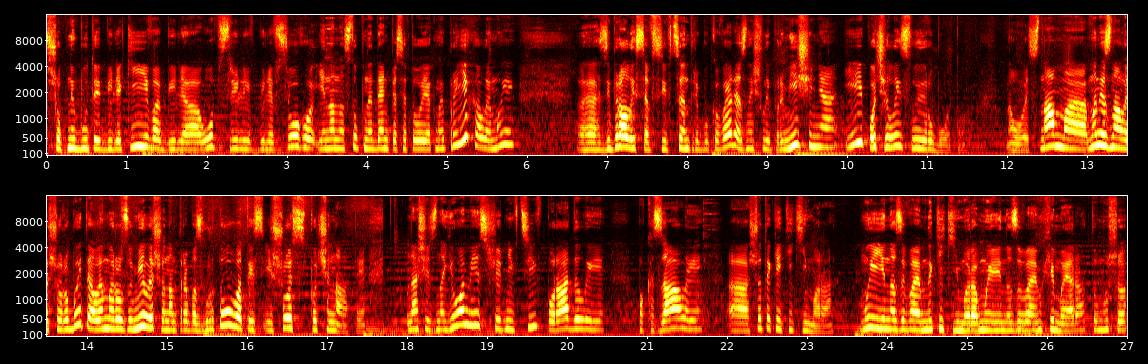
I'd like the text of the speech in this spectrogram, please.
щоб не бути біля Києва, біля обстрілів, біля всього. І на наступний день, після того, як ми приїхали, ми зібралися всі в центрі Буковеля, знайшли приміщення і почали свою роботу. Ось нам е, ми не знали, що робити, але ми розуміли, що нам треба згуртовуватись і щось починати. Наші знайомі з Чернівців порадили, показали, е, що таке кікімора. Ми її називаємо не кікімора, ми її називаємо химера, тому що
